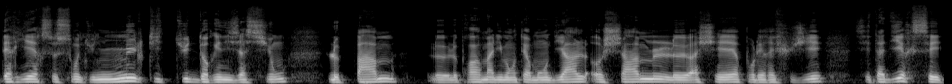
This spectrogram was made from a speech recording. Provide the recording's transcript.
derrière, ce sont une multitude d'organisations, le PAM, le, Programme alimentaire mondial, OCHAM, le HCR pour les réfugiés. C'est-à-dire que c'est,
